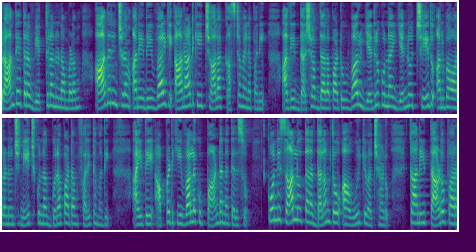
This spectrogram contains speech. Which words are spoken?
ప్రాంతేతర వ్యక్తులను నమ్మడం ఆదరించడం అనేది వారికి ఆనాటికి చాలా కష్టమైన పని. అది దశాబ్దాల పాటు వారు ఎదుర్కొన్న ఎన్నో చేదు అనుభవాల నుంచి నేర్చుకున్న గుణపాఠం ఫలితం అది అయితే అప్పటికి వాళ్ళకు పాండన్న తెలుసు. కొన్నిసార్లు తన దళంతో ఆ ఊరికి వచ్చాడు. కానీ తాడోపార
